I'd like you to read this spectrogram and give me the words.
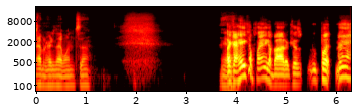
I haven't heard of that one, so yeah. Like I hate complaining about it because, but eh,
